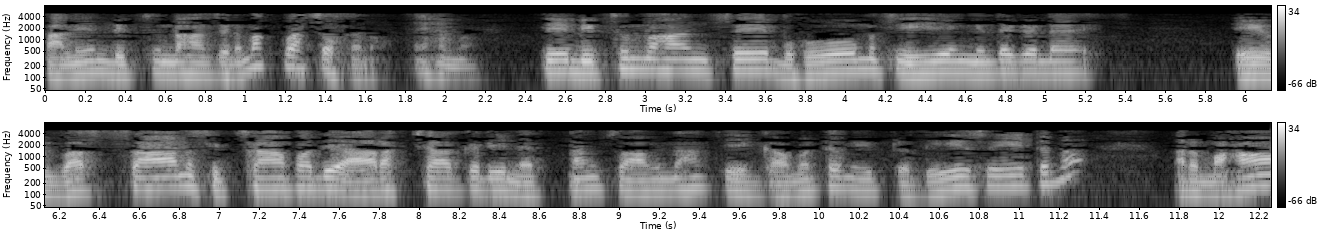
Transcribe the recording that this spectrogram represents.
තනියෙන් භික්ෂුන් වහන්සේ නමක් වස්සසනවා. එහෙම. ඒ භික්ෂුන් වහන්සේ බොහෝම සිහියෙන් ඉඳගෙන ඒ වස්සාන ශික්ෂාපදේ ආරක්ෂා කරේ නැත්නම් ස්වාමීන් වහන්සේ ගමට මේ ප්‍රදේශයේතම අර මහා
